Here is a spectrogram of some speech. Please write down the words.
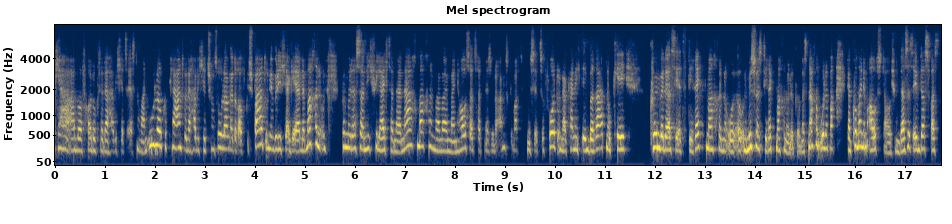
ja, aber Frau Doktor, da habe ich jetzt erst noch mal einen Urlaub geplant oder habe ich jetzt schon so lange drauf gespart und den würde ich ja gerne machen und können wir das dann nicht vielleicht dann danach machen, weil mein, mein Hausarzt hat mir so eine Angst gemacht, ich muss jetzt sofort und da kann ich den beraten, okay, können wir das jetzt direkt machen oder, oder müssen wir es direkt machen oder können wir es nach dem Urlaub machen? Dann kommt man im Austausch und das ist eben das, was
